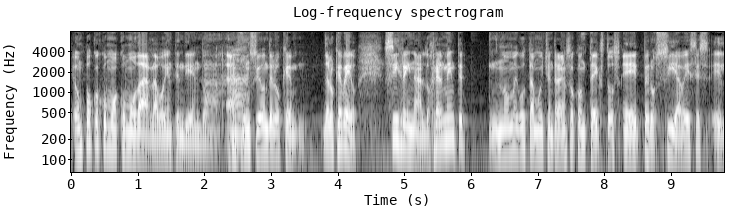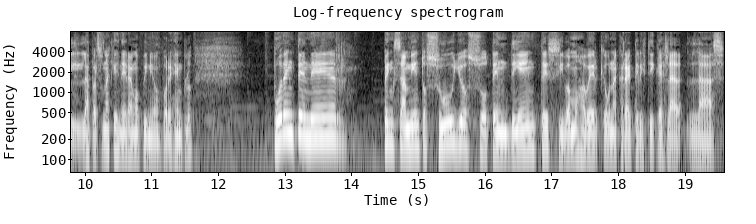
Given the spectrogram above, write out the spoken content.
Es un poco como acomodarla, voy entendiendo, en función de lo que de lo que veo. Sí, Reinaldo, realmente no me gusta mucho entrar en esos contextos, eh, pero sí, a veces las personas que generan opinión, por ejemplo, pueden tener pensamientos suyos o tendientes y vamos a ver que una característica es la- las,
